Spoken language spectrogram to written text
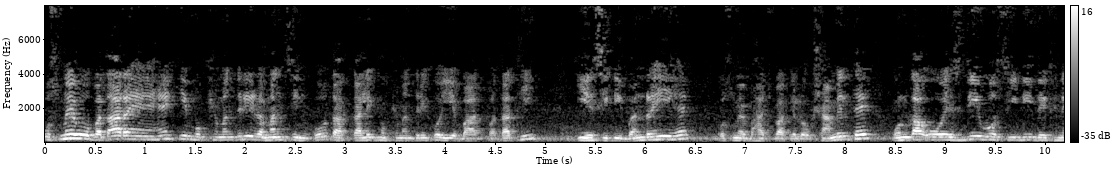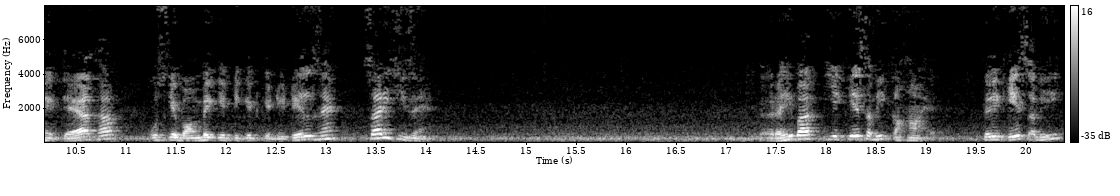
उसमें वो बता रहे हैं कि मुख्यमंत्री रमन सिंह को, तत्कालिक मुख्यमंत्री को ये बात पता थी कि ये सीडी बन रही है, उसमें भाजपा के लोग शामिल थे, उनका ओएसडी वो सीडी देखने गया था, उसके बॉम्बे के टिकट के डिटेल्स हैं, सारी चीज़ें हैं। रही बात, ये केस अभी कहाँ है? तो ये केस अभी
